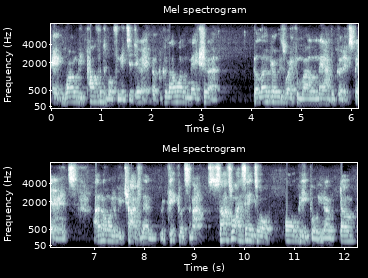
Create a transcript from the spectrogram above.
it won't be profitable for me to do it. But because I want to make sure the logo is working well and they have a good experience, I don't want to be charging them ridiculous amounts. So that's what I say to all, all people. You know, don't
